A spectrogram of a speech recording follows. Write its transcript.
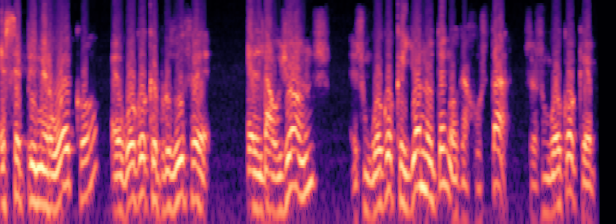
ese primer hueco, el hueco que produce el Dow Jones, es un hueco que yo no tengo que ajustar. O sea, es un hueco que,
